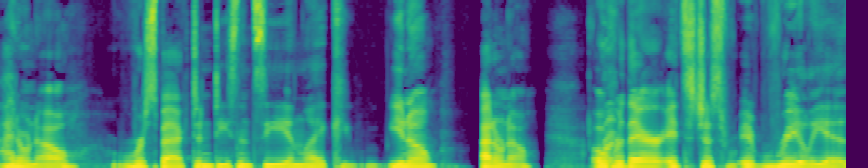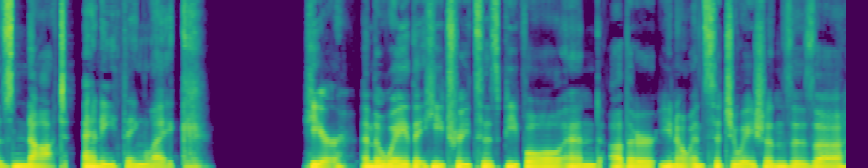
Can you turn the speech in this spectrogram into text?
I don't know, respect and decency and like, you know, I don't know. Over Right. there, it's just it really is not anything like here, and the way that he treats his people and other, you know, in situations is uh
